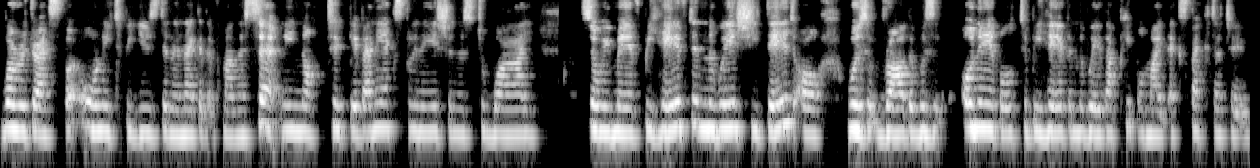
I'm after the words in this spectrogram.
were addressed, but only to be used in a negative manner. Certainly not to give any explanation as to why Zoe may have behaved in the way she did, or was rather was unable to behave in the way that people might expect her to.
